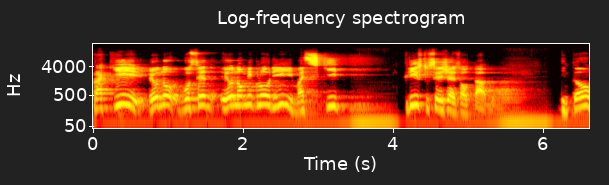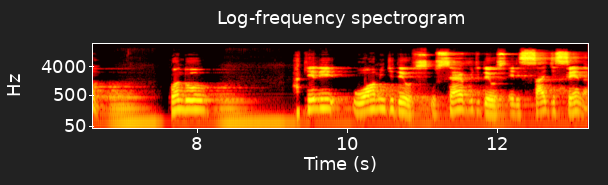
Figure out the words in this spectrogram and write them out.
para que eu não, você, eu não me glorie, mas que Cristo seja exaltado. Então, quando aquele o homem de Deus, o servo de Deus, ele sai de cena,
